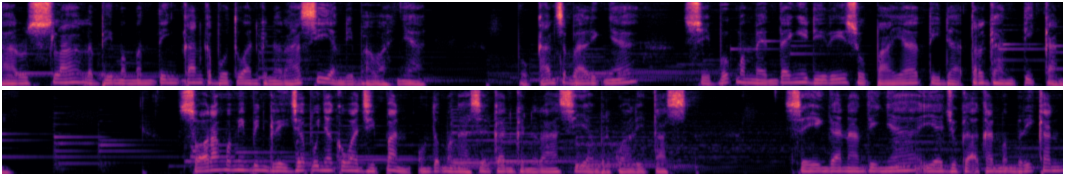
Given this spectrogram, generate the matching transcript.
haruslah lebih mementingkan kebutuhan generasi yang di bawahnya, bukan sebaliknya, sibuk membentengi diri supaya tidak tergantikan. Seorang pemimpin gereja punya kewajiban untuk menghasilkan generasi yang berkualitas, sehingga nantinya ia juga akan memberikan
